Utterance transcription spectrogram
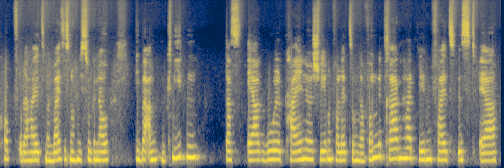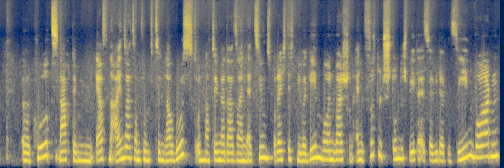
Kopf oder Hals, man weiß es noch nicht so genau, die Beamten knieten, dass er wohl keine schweren Verletzungen davongetragen hat. Jedenfalls ist er äh, kurz nach dem ersten Einsatz am 15. August und nachdem er da seinen Erziehungsberechtigten übergeben worden war, schon eine Viertelstunde später ist er wieder gesehen worden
